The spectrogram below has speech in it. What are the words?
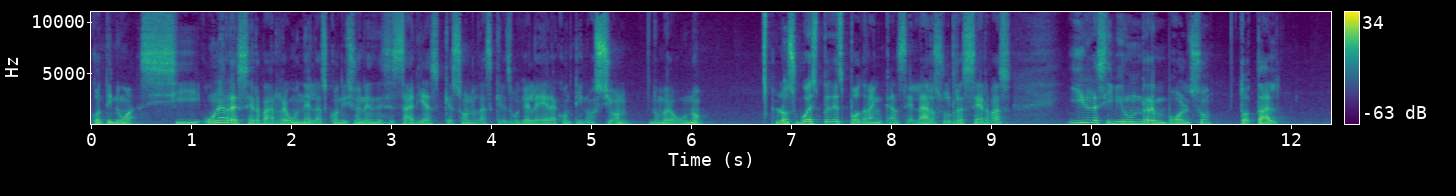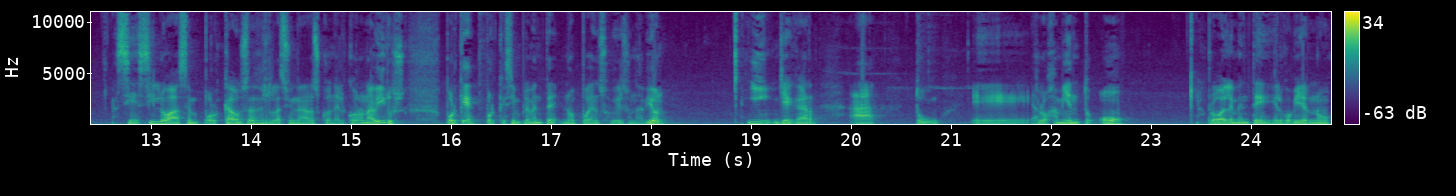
Continúa, si una reserva reúne las condiciones necesarias, que son las que les voy a leer a continuación, número uno, los huéspedes podrán cancelar sus reservas y recibir un reembolso total si así lo hacen por causas relacionadas con el coronavirus. ¿Por qué? Porque simplemente no pueden subirse un avión y llegar a tu eh, alojamiento o probablemente el gobierno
